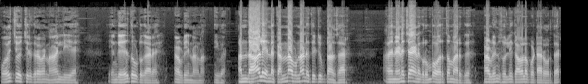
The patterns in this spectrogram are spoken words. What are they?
புதைச்சி வச்சிருக்கிறவன் நான் இல்லையே எங்கள் எதிர்த்த வீட்டுக்காரன் அப்படின்னானா இவன். அந்த ஆள் என்னை கண்ணா பண்ணான்னு திட்டிவிட்டான் சார். அதை நினச்சா எனக்கு ரொம்ப வருத்தமாக இருக்குது அப்படின்னு சொல்லி கவலைப்பட்டார் ஒருத்தர்.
